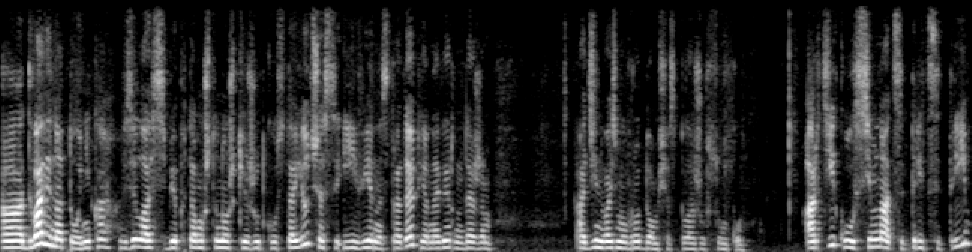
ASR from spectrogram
А, два винотоника взяла себе, потому что ножки жутко устают сейчас, и вены страдают. Я, наверное, даже один возьму в роддом, сейчас положу в сумку. Артикул 1733.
